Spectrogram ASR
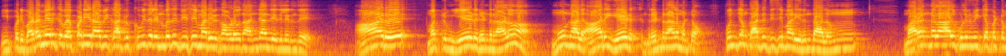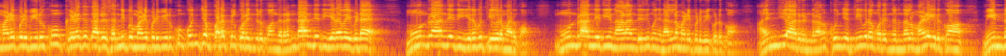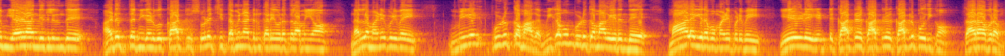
இப்படி வடமேற்கு வெப்பநீராவி காற்று குவிதல் என்பது திசை மாறி இருக்கும் அவ்வளவுதான் அஞ்சாம் தேதியிலிருந்து. ஆறு மற்றும் ஏழு ரெண்டு நாளும் மூணு நாள் ஆறு ஏழு இந்த ரெண்டு நாளும் மட்டும். கொஞ்சம் காற்று திசை மாறி இருந்தாலும் மரங்களால் குளிர்விக்கப்பட்ட மழைப்பிடிப்பு இருக்கும் கிழக்கு காற்று சந்திப்பு மழைப்பிடிப்பு இருக்கும் கொஞ்சம் பரப்பில் குறைஞ்சிருக்கும் அந்த ரெண்டாம் தேதி இரவை விட மூன்றாம் தேதி இரவு தீவிரமாக இருக்கும். மூன்றாம் தேதியும் நாலாம் தேதியும் கொஞ்சம் நல்ல மழைப்பிடிப்பை கொடுக்கும். அஞ்சு ஆறு ரெண்டு நாளும் கொஞ்சம் தீவிரம் குறைந்திருந்தாலும் மழை இருக்கும். மீண்டும் ஏழாம் தேதியிலிருந்து அடுத்த நிகழ்வு காற்று சுழற்சி தமிழ்நாட்டின் கரையோரத்தில் அமையும். நல்ல மழைப்பொழிவை மிக புழுக்கமாக மிகவும் புழுக்கமாக இருந்து மாலை இரவு மழைப்பொழிவை ஏழு எட்டு காற்று காற்று காற்று பகுதிக்கும். தாராபுரம்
